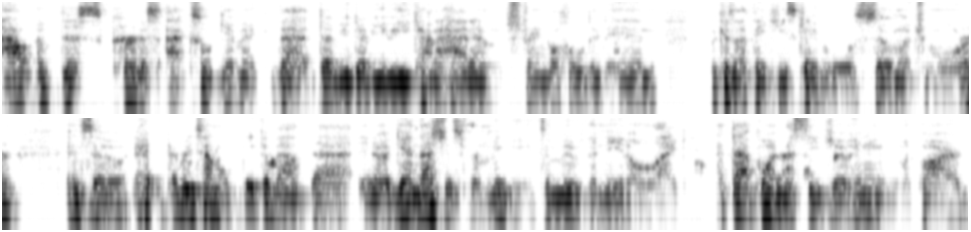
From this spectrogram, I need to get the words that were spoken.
out of this Curtis Axel gimmick that WWE kind of had him strangleholded in because I think he's capable of so much more. And so every time I think about that, you know, again, that's just for me to move the needle. Like at that point, I see Joe Hennig on the card.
